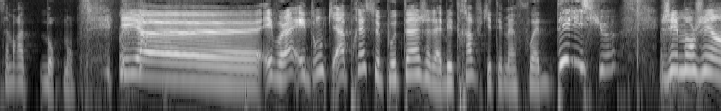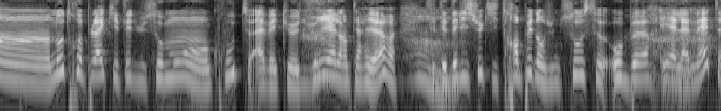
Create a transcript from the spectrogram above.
Ça me rappelle. Bon, non. Et, euh, et voilà. Et donc, après ce potage à la betterave qui était, ma foi, délicieux, j'ai mangé un autre plat qui était du saumon en croûte avec euh, du riz à l'intérieur. C'était délicieux qui trempait dans une sauce au beurre et à la nette.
